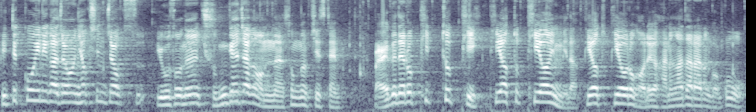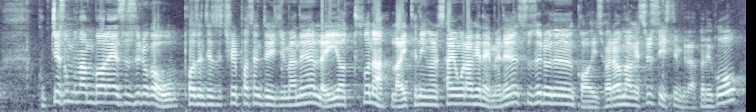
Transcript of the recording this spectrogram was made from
비트코인이 가져온 혁신적 요소는 중개자가 없는 송금 시스템. 말 그대로 P2P, 피어 투 피어입니다. 피어 투 피어로 거래가 가능하다라는 거고 국제 송금 한 번에 수수료가 5%에서 7%이지만은 레이어 2나 라이트닝을 사용을 하게 되면은 수수료는 거의 저렴하게 쓸 수 있습니다. 그리고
